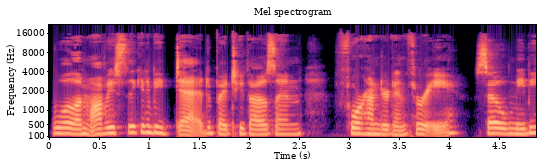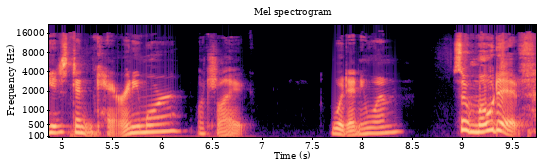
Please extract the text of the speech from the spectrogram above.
well, I'm obviously going to be dead by 2403. So maybe he just didn't care anymore, which, like, would anyone? So, motive.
